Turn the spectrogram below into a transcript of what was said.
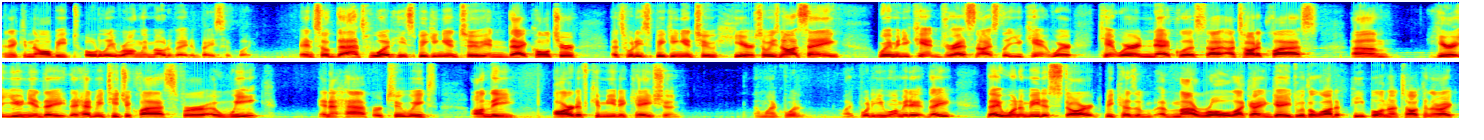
And it can all be totally wrongly motivated, basically. And so that's what he's speaking into in that culture. That's what he's speaking into here. So he's not saying, women, you can't dress nicely, you can't wear, can't wear a necklace. I, I taught a class um, here at Union, they, they had me teach a class for a week and a half or two weeks on the art of communication. I'm like, what? Like, what do you want me to? They they wanted me to start because of, of my role. Like, I engage with a lot of people, and I talk, and they're like,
